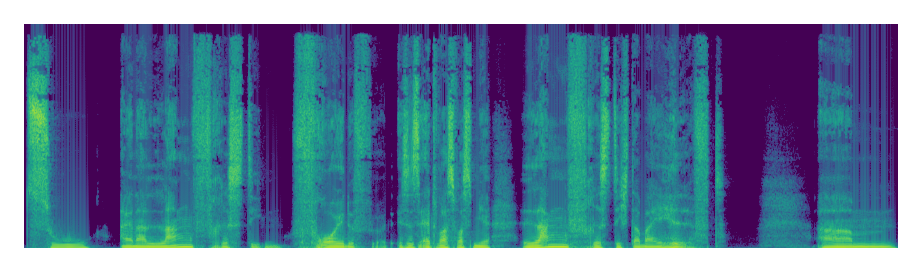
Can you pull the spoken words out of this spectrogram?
zu einer langfristigen Freude führt? Ist es etwas, was mir langfristig dabei hilft? Ähm,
